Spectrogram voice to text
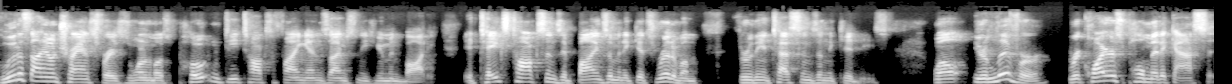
Glutathione transferase is one of the most potent detoxifying enzymes in the human body. It takes toxins, it binds them, and it gets rid of them through the intestines and the kidneys. Well, your liver requires palmitic acid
